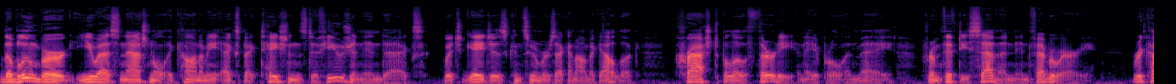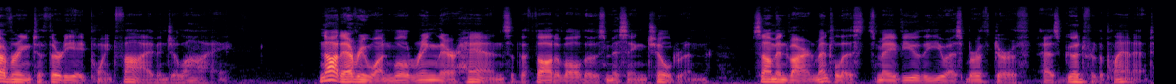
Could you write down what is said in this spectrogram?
The Bloomberg U.S. National Economy Expectations Diffusion Index, which gauges consumers' economic outlook, crashed below 30 in April and May, from 57 in February, recovering to 38.5 in July. Not everyone will wring their hands at the thought of all those missing children. Some environmentalists may view the U.S. birth dearth as good for the planet.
